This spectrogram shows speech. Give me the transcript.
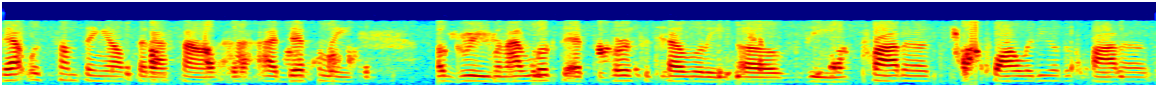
that was something else that I found. I, I definitely agree when I looked at the versatility of the product, the quality of the product,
